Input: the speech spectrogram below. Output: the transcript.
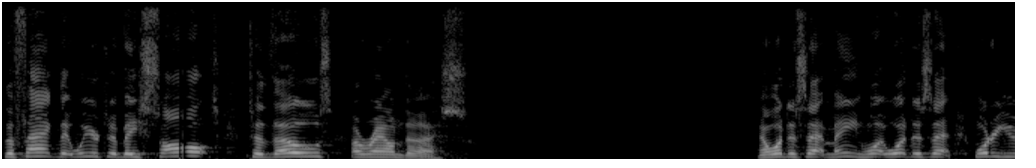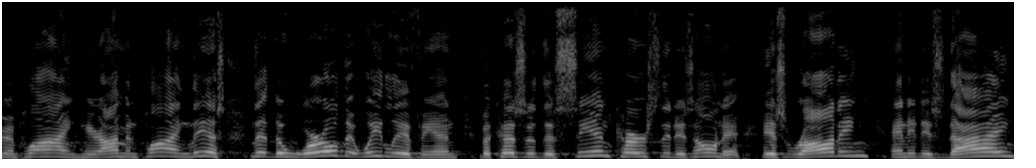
the fact that we are to be salt to those around us. Now, what does that mean? What, what does that, what are you implying here? I'm implying this that the world that we live in, because of the sin curse that is on it, is rotting and it is dying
